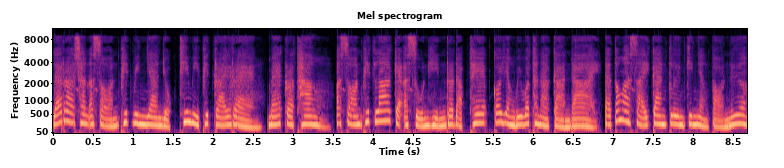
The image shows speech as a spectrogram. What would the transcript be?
และราชันอสรพิษวิญญาณหยกที่มีพิษร้ายแรง แม้กระทั่ง อสรพิษล่าแก่อสูรหินระดับเทพก็ยังวิวัฒนาการได้ แต่ต้องอาศัยการกลืนกินอย่างต่อเนื่อง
